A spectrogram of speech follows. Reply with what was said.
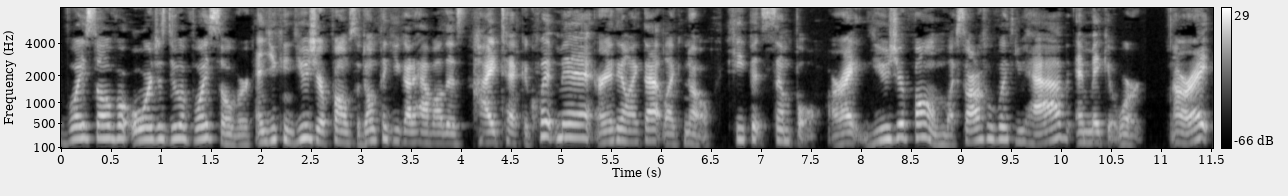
voiceover, or just do a voiceover and you can use your phone. So don't think you got to have all this high tech equipment or anything like that. Like, no, keep it simple. All right. Use your phone. Like start off with what you have and make it work. All right.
